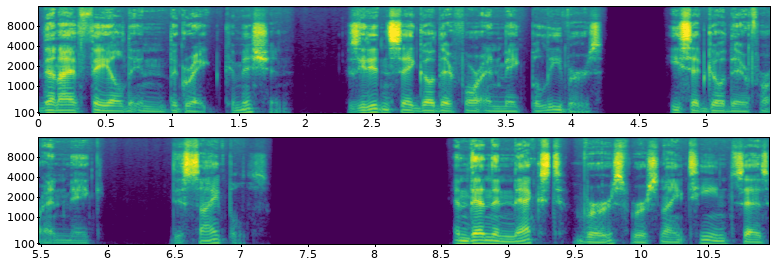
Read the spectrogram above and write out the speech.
then I've failed in the Great Commission. Because he didn't say, Go therefore and make believers. He said, Go therefore and make disciples. And then the next verse, verse 19, says,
